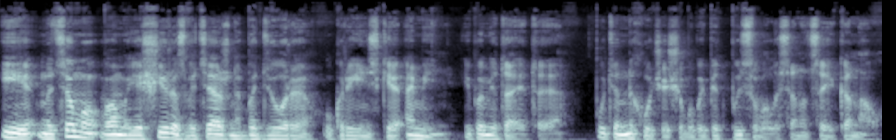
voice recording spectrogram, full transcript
І на цьому вам я щире, звитяжне, бадьоре українське амінь. І пам'ятайте, Путін не хоче, щоб ви підписувалися на цей канал.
